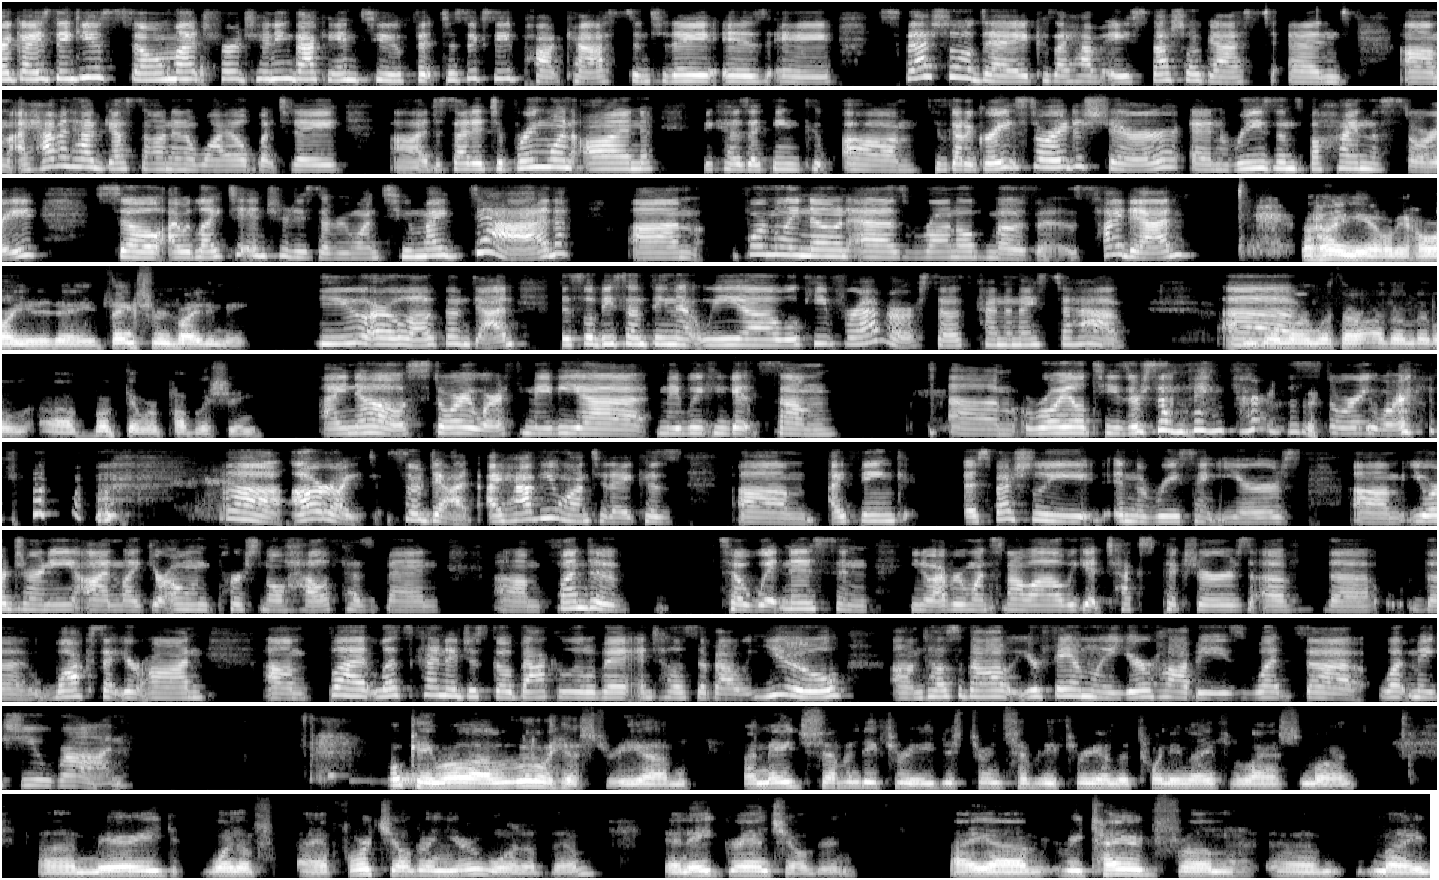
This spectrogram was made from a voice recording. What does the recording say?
Right, guys, thank you so much for tuning back into Fit to Succeed podcast. And today is a special day because I have a special guest, and um, I haven't had guests on in a while, but today uh, I decided to bring one on because I think um, he's got a great story to share and reasons behind the story. So I would like to introduce everyone to my dad, um, formerly known as Ronald Moses. Hi, Dad. Uh, hi, Natalie. How are you today? Thanks for inviting me. You are welcome, Dad. This will be something that we uh, will keep forever. So it's kind of nice to have. Uh, go along with our other little uh, book that we're publishing. I know, Storyworth. Maybe uh, maybe we can get some um, royalties or something for the Storyworth. ah, all right. So, Dad, I have you on today because um, I think especially in the recent years um, your journey on like your own personal health has been um, fun to to witness. And you know every once in a while we get text pictures of the the walks that you're on. Um, but let's kind of just go back a little bit and tell us about you. Um, tell us about your family your hobbies what's uh what makes you ron okay well a little history. Um, I'm age 73, just turned 73 on the 29th of last month. Uh, married one of, I have four children, you're one of them, and eight grandchildren. I uh, retired from um, my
